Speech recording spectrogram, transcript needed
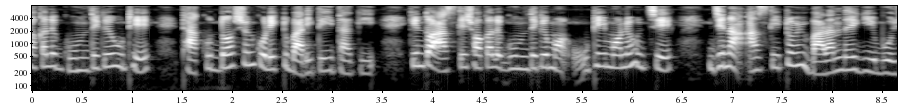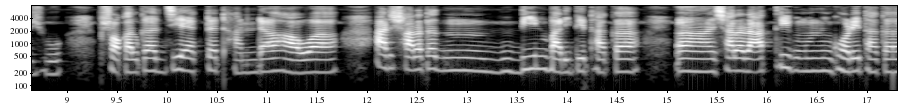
সকালে ঘুম থেকে উঠে ঠাকুর দর্শন করে একটু বাড়িতেই থাকি। কিন্তু আজকে সকালে ঘুম থেকে উঠেই মনে হচ্ছে যে না, আজকে একটু আমি বারান্দায় গিয়ে বসবো। সকালকার যে একটা ঠান্ডা হাওয়া আর সারাটা দিন বাড়িতে থাকা সারা রাত্রি ঘরে থাকা।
